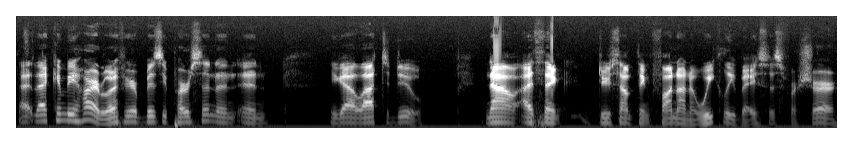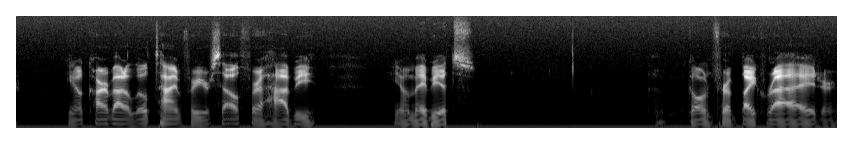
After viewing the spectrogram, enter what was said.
that that can be hard. What if you're a busy person and and you got a lot to do? Now, I think do something fun on a weekly basis for sure. You know, carve out a little time for yourself for a hobby. You know, maybe it's going for a bike ride or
